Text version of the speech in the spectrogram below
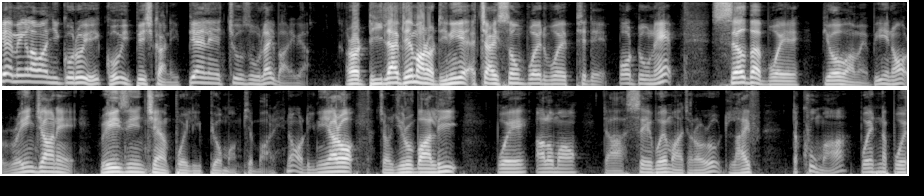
ကဲမင်္ဂလာပါညီကိုတို့ရေ Gobi Page ကနေပြန်လည်ကြိုဆိုလိုက်ပါတယ်ဗျအဲ့တော့ဒီ live ထဲမှာတော့ဒီနေ့ရဲ့အကြိုက်ဆုံးပွဲတစ်ပွဲဖြစ်တဲ့ Porto နဲ့ Selbert ပွဲပြောပါမယ်ပြီးရင်တော့ Ranger နဲ့ Racing Champ ပွဲလေးပြောမှာဖြစ်ပါတယ်เนาะဒီနေ့ကတော့ကျွန်တော် Europa League ပွဲအားလုံးပေါင်းဒါ10ပွဲမှာကျွန်တော်တို့ live တစ်ခုမှာပွဲနှစ်ပွဲ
